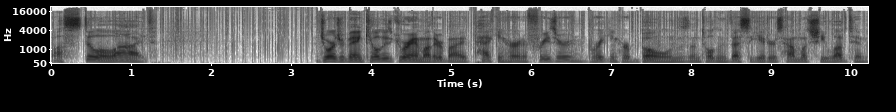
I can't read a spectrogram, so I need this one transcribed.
while still alive. Georgia man killed his grandmother by packing her in a freezer and breaking her bones, then told investigators how much she loved him.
